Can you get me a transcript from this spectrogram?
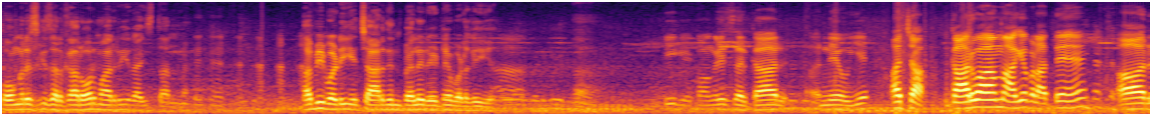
कांग्रेस की सरकार और मार रही है राजस्थान में। अभी बढ़ी है चार दिन पहले रेटें बढ़ गई है। हाँ। ठीक है, कांग्रेस सरकार ने हुई है। अच्छा कारवा हम आगे बढ़ाते हैं और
